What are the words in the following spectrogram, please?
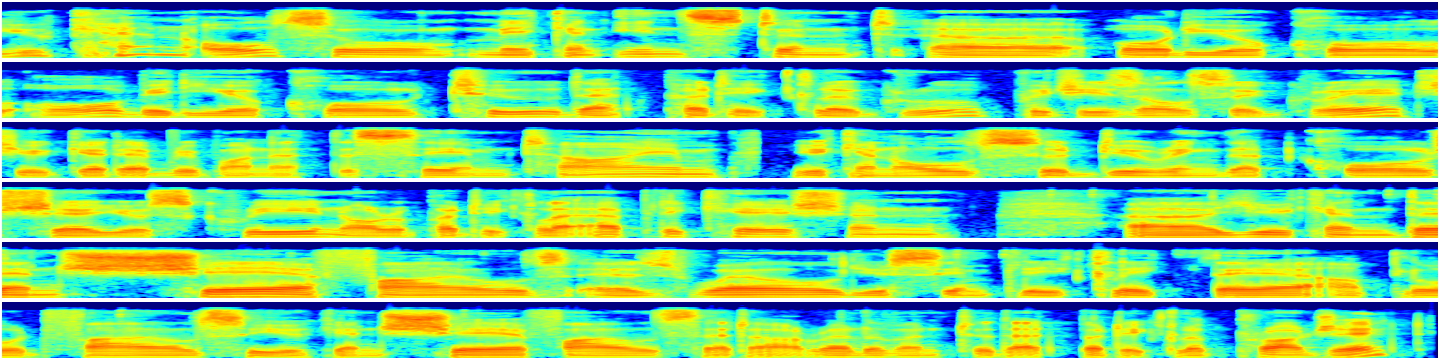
you can also make an instant uh, audio call or video call to that particular group, which is also great. You get everyone at the same time. You can also, during that call, share your screen or a particular application. Uh, you can then share files as well. You simply click there, upload files, so you can share files that are relevant to that particular project.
